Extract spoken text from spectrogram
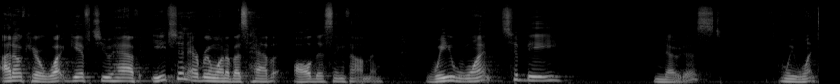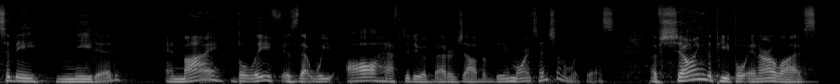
I don't care what gift you have, each and every one of us have all this in common. We want to be noticed, we want to be needed. And my belief is that we all have to do a better job of being more intentional with this, of showing the people in our lives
